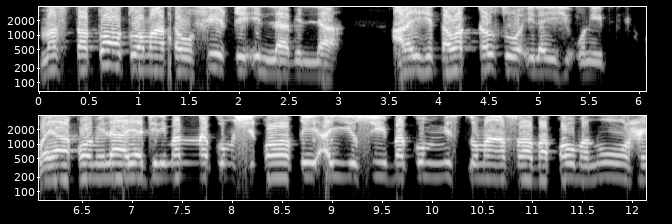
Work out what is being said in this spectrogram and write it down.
ما استطعت وما توفيقي إلا بالله. عليه توكلت وإليه أنيب. ويا قوم لا يجرمنكم شقاقي أن يصيبكم مثل ما أصاب قوم نوح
